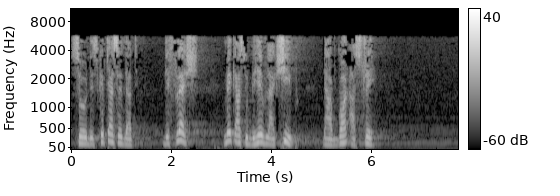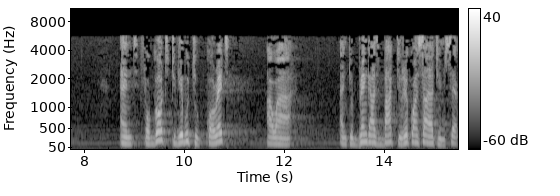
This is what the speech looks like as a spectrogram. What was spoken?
So the scripture says that the flesh make us to behave like sheep that have gone astray. And for God to be able to correct our and to bring us back to reconcile to Himself,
